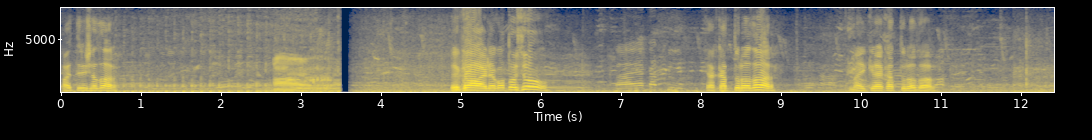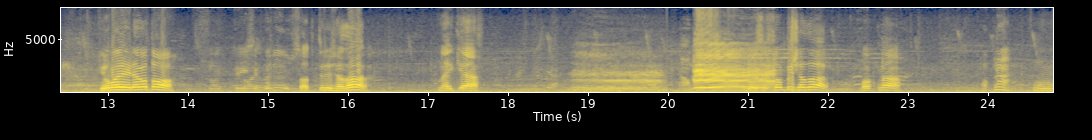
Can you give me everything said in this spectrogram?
পঁয়ত্রিশ হাজার। একা এটা কত হয়েছে একাত্তর হাজার। নাইকা একাত্তর হাজার। কেউ ভাই, এটা কত? ছত্রিশ হাজার। নাইকা। চব্বিশ হাজার। বকনা। না হুম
